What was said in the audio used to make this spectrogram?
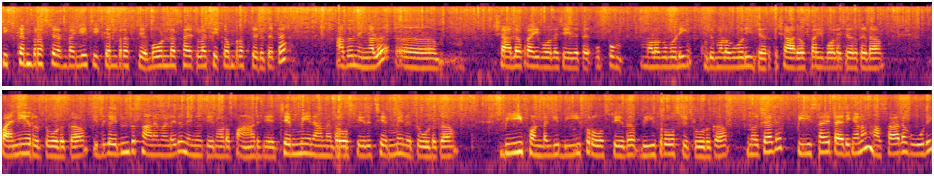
ചിക്കൻ ബ്രസ്റ്റ് ഉണ്ടെങ്കിൽ ചിക്കൻ ബ്രസ്റ്റ് ബോൺലെസ് ആയിട്ടുള്ള ചിക്കൻ ബ്രസ്റ്റ് എടുത്തിട്ട് അത് നിങ്ങൾ ഷാലോ ഫ്രൈ പോലെ ചെയ്തിട്ട് ഉപ്പും മുളക് പൊടിയും കുരുമുളക് പൊടിയും ചേർത്ത് ഷാലോ ഫ്രൈ പോലെ ചേർത്തിടാം. പനീർ ഇട്ട് കൊടുക്കാം. ഇതിൽ എന്ത് സാധനം വേണമെങ്കിലും നിങ്ങൾക്ക് ഇതിനോടൊപ്പം ആഡ് ചെയ്യാം. ചെമ്മീനാണ് റോസ്റ്റ് ചെയ്ത് ചെമ്മീൻ ഇട്ട് കൊടുക്കാം. ബീഫ് ഉണ്ടെങ്കിൽ ബീഫ് റോസ്റ്റ് ചെയ്ത് ബീഫ് റോസ്റ്റ് ഇട്ട് കൊടുക്കാം. എന്ന് വെച്ചാൽ പീസായിട്ടായിരിക്കണം മസാല കൂടി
